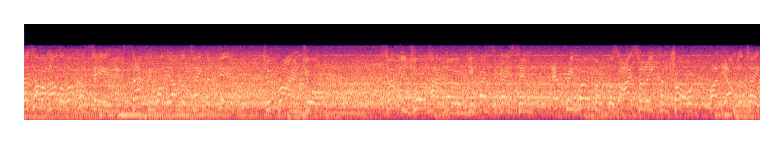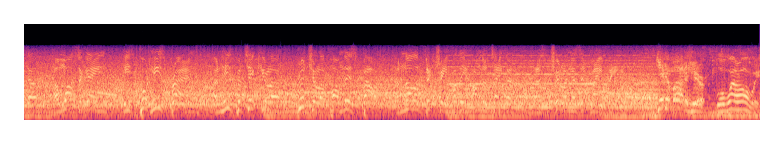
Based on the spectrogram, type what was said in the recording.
Let's have another look and see exactly what The Undertaker did to Brian Jewel. Was icily controlled by The Undertaker. And once again, he's put his brand and his particular ritual upon this bout. Another victory for The Undertaker, as chilling as it may be. Get him out of here! Well, where are we?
